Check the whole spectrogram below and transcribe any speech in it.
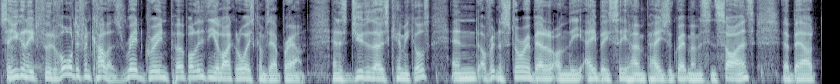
So you can eat food of all different colours, red, green, purple, anything you like, it always comes out brown. And it's due to those chemicals. And I've written a story about it on the ABC homepage, The Great Moments in Science, about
